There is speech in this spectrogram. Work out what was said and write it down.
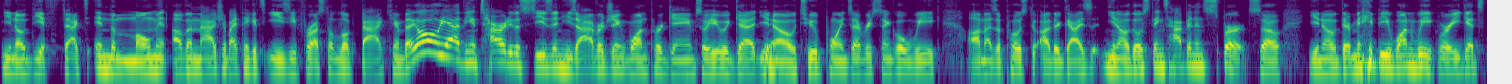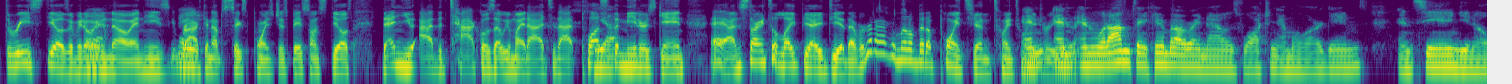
you know, the effect in the moment of a matchup. I think it's easy for us to look back here and be like, oh, yeah, the entirety of the season, he's averaging one per game. So he would get, you yeah. know, two points every single week, um, as opposed to other guys. You know, those things happen in spurts. So, you know, there may be one week where he gets three steals and we don't yeah. even know, and he's hey. racking up six points just based on steals. Then you add the tackles that we might add to that, plus yeah. the meters gain. Hey, I'm starting to like the idea that we're going to have a little bit of points here in 2023. And, and, and what I'm thinking about right now is watching MLR games and seeing, you know,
